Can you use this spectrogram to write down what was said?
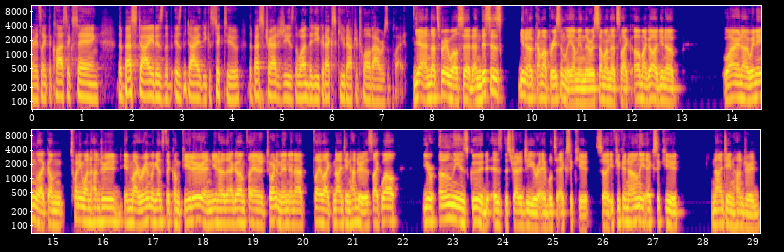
right? It's like the classic saying the best diet is the is the diet you can stick to. The best strategy is the one that you could execute after 12 hours of play. Yeah and that's very well said. And this is you know, come up recently. I mean, there was someone that's like, oh my God, you know, why aren't I winning? Like I'm 2100 in my room against the computer. And, you know, then I go and play in a tournament and I play like 1900. It's like, well, you're only as good as the strategy you're able to execute. So if you can only execute 1900,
